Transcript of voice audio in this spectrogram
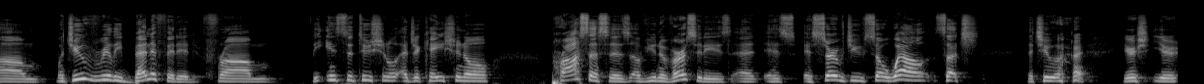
Um, but you've really benefited from the institutional educational processes of universities and it served you so well such that you are, you're, you're,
